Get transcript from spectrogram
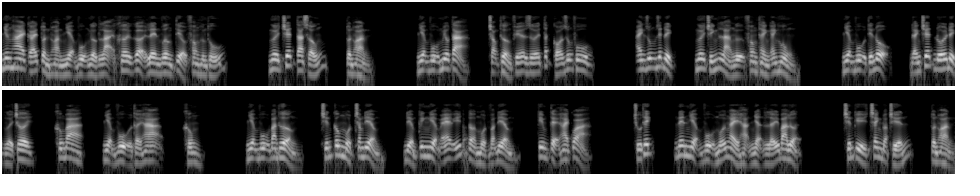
nhưng hai cái tuần hoàn nhiệm vụ ngược lại khơi gợi lên Vương Tiểu Phong hứng thú. Người chết ta sống, tuần hoàn. Nhiệm vụ miêu tả, trọng thưởng phía dưới tất có dũng phu. Anh dũng giết địch, ngươi chính là ngự phong thành anh hùng. Nhiệm vụ tiến độ, đánh chết đối địch người chơi, không ba nhiệm vụ thời hạ, không. Nhiệm vụ ban thưởng, chiến công một trăm điểm, điểm kinh nghiệm e ít tờ một vạn điểm, kim tệ hai quả. Chú thích, nên nhiệm vụ mỗi ngày hạn nhận lấy ba lượt. Chiến kỳ tranh đoạt chiến, tuần hoàn.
